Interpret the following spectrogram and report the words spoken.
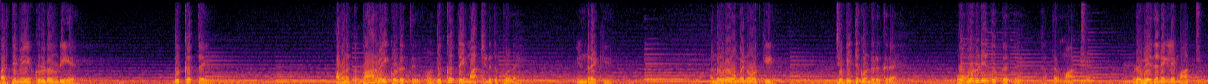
பர்த்திமைய குருடனுடைய துக்கத்தை அவனுக்கு பார்வை கொடுத்து அவன் துக்கத்தை மாற்றினது போல இன்றைக்கு அந்த ஒரே உண்மை நோக்கி ஜெபித்துக் கொண்டிருக்கிற ஒவ்வொருடைய துக்கத்தை கத்தர் மாற்றும். உடைய வேதனைகளை மாற்றும்.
